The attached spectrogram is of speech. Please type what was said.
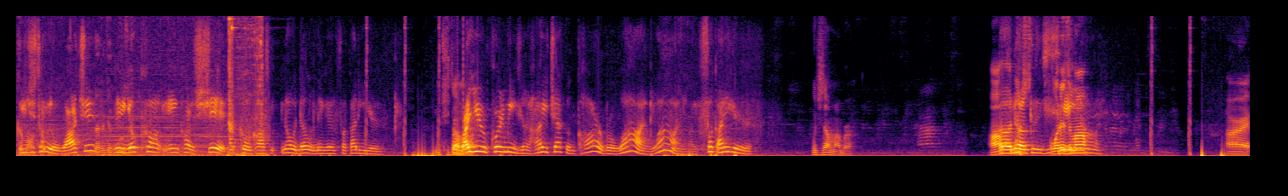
Come you on. just told me to watch it? Nigga, moving. your coat ain't cost shit. My coat cost me. No, it don't, nigga. Fuck out of here. What you Bro, why about? you recording me? How you check a car, bro? Why? Why? Like, fuck out of here. What you talking about, bro? Uh, no, What what is it, mom? All right.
